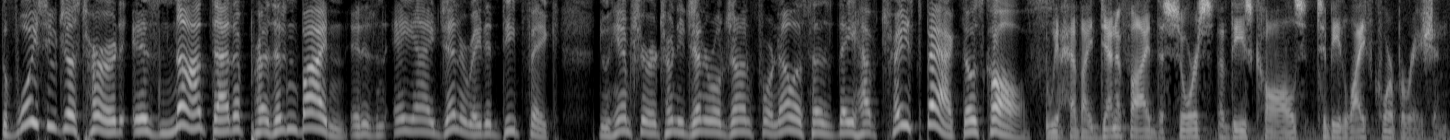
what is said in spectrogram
the voice you just heard is not that of President Biden, it is an AI generated deepfake. New Hampshire Attorney General John Formella says they have traced back those calls. We have identified the source of these calls to be Life Corporation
